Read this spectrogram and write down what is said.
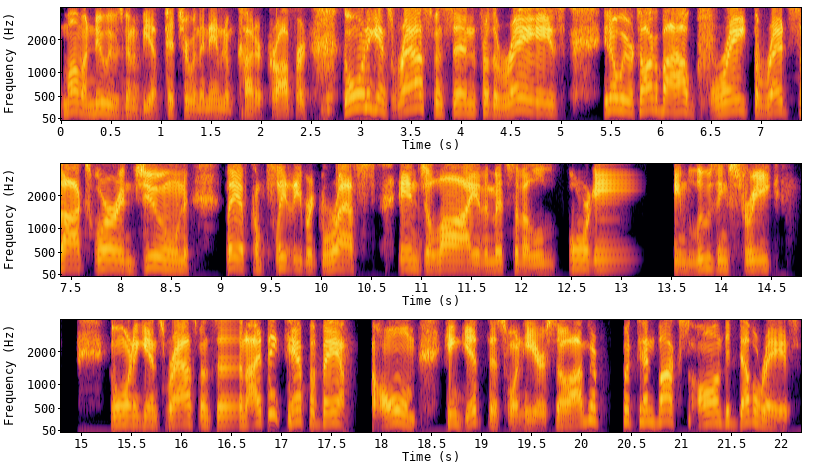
Mama knew he was going to be a pitcher when they named him Kutter Crawford. Going against Rasmussen for the Rays. You know, we were talking about how great the Red Sox were in June. They have completely regressed in July in the midst of a four game losing streak. Going against Rasmussen. I think Tampa Bay home can get this one here. So I'm going to put 10 bucks on the Devil Rays.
